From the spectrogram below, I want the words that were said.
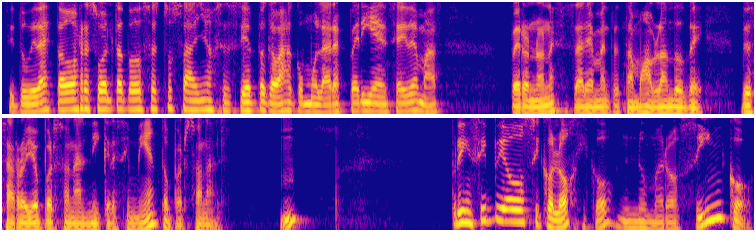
Si tu vida ha estado resuelta todos estos años, es cierto que vas a acumular experiencia y demás, pero no necesariamente estamos hablando de desarrollo personal ni crecimiento personal. ¿Mm? Principio psicológico número 5.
